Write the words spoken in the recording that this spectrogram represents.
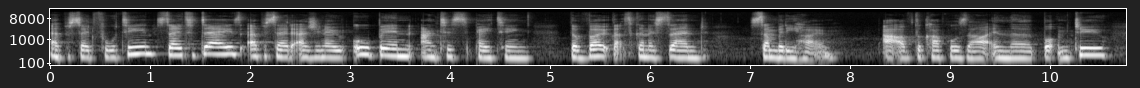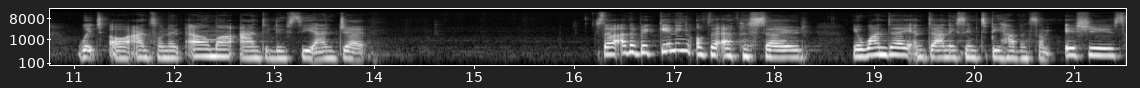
episode 14. So, today's episode, as you know, we've all been anticipating the vote that's going to send somebody home out of the couples that are in the bottom two, which are Anton and Elma, and Lucie and Joe. So, at the beginning of the episode, Yewande and Danny seem to be having some issues.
